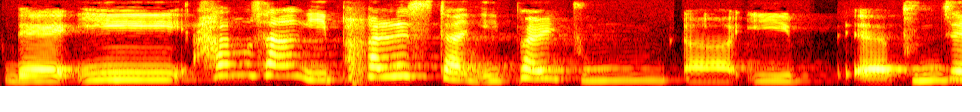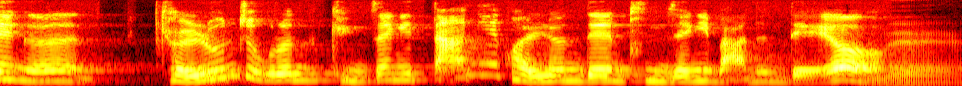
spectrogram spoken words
네, 이 항상 이 팔레스타인 이팔 분, 어, 이 에, 분쟁은 결론적으로는 굉장히 땅에 관련된 분쟁이 많은데요. 네.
